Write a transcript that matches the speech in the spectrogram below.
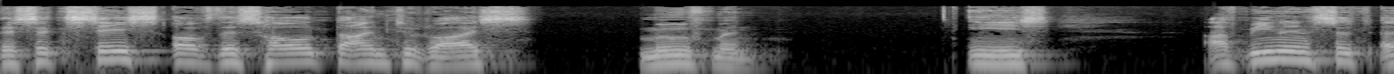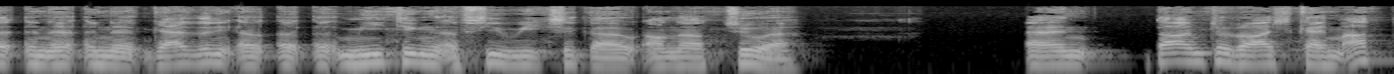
The success of this whole time to rise movement is I've been in a, in a, in a gathering, a, a, meeting a few weeks ago on our tour, and time to rise came up,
